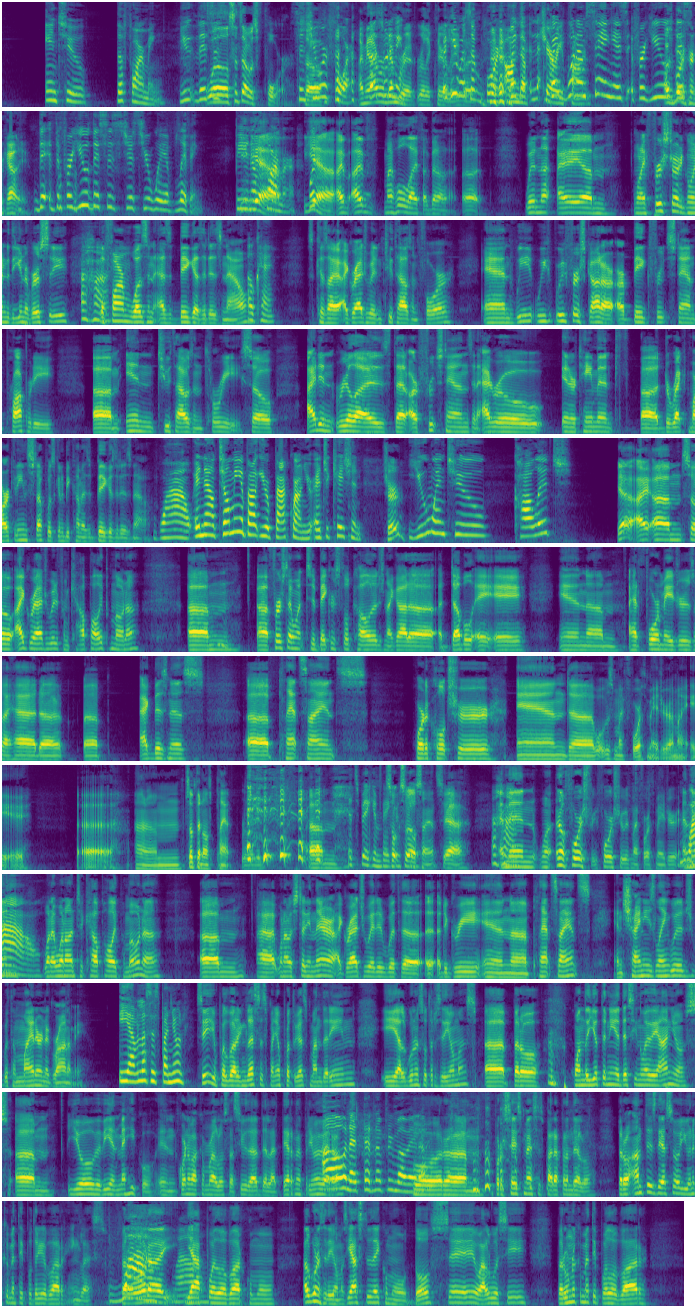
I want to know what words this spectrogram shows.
into the farming. You this well, is since I was four. since So- you were four. I mean, That's I what remember mean. it really clearly. But he wasn't born on the But- cherry but what I'm saying is, for you, I was born this- in Kern County. the- the- for you, this is just your way of living, being yeah, a farmer. What- Yeah, I've I've my whole life I've been on. Uh, when I um when I first started going to the university, the farm wasn't as big as it is now. Uh-huh. Okay. because I, I graduated in 2004, and we we, we first got our, our big fruit stand property um, in 2003. So I didn't realize that our fruit stands and agro entertainment uh, direct marketing stuff was going to become as big as it is now. Wow. And now tell me about your background, your education. Sure. You went to college. Yeah, I um so I graduated from Cal Poly Pomona. Um, uh, first I went to Bakersfield College and I got a, a double AA in. Um, I had four majors. I had uh, uh, ag business, uh, plant science, horticulture, and uh, what was my fourth major on my AA? Uh, um, something else plant related. It's big in so, soil science, yeah. And then no forestry. Forestry was my fourth major. And Wow. then when I went on to Cal Poly Pomona, um, uh, when I was studying there, I graduated with a, a degree in uh, plant science and Chinese language with a minor in agronomy. Y hablas español. Sí, yo puedo hablar inglés, español, portugués, mandarín y algunos otros idiomas. uh, pero cuando yo tenía 19 años, um, yo vivía en México, en Cuernavaca, Morelos, la ciudad de la eterna primavera. Oh, la eterna primavera. por, um, por seis meses para aprenderlo. Pero antes de eso, yo únicamente podría hablar inglés. Pero Wow, ahora wow. ya puedo hablar como algunos idiomas. Ya estudié como 12 o algo así, pero únicamente puedo hablar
